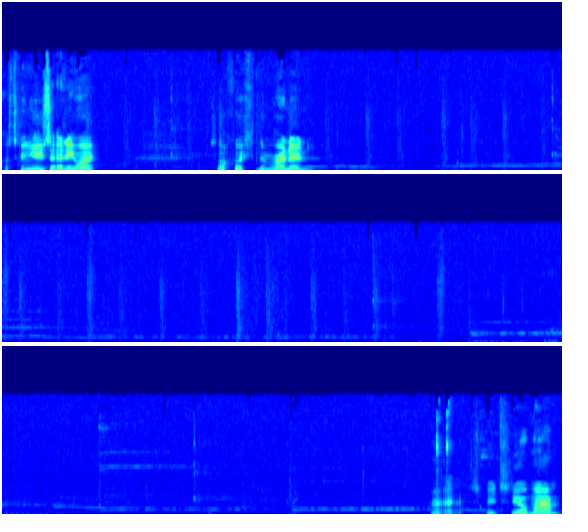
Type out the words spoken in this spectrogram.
was going to use it anyway. So I'll quicker than running. Speak to the old man.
